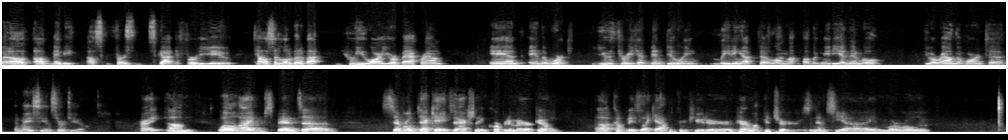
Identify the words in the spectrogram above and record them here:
But I'll, I'll maybe, I'll first, Scott, defer to you. Tell us a little bit about who you are, your background, and, and the work you three have been doing leading up to Longmont Public Media, and then we'll do around the horn to, to Macy and Sergio. All right. Um, well, I've spent uh, several decades actually in corporate America, uh, companies like Apple Computer and Paramount Pictures and MCI and Motorola.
